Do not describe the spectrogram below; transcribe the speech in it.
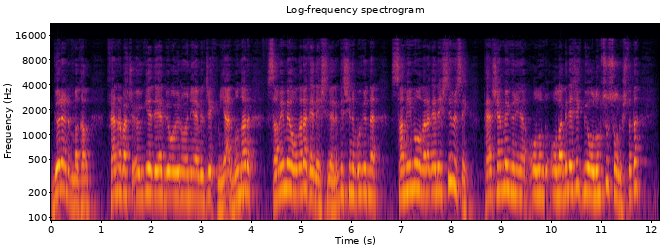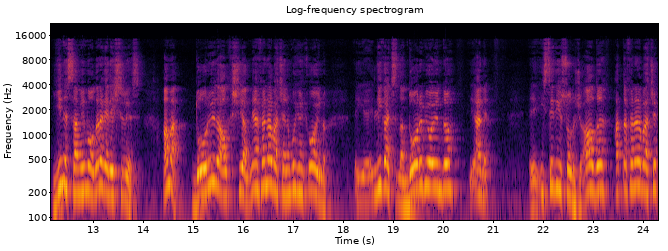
görelim bakalım. Fenerbahçe övgüye değer bir oyun oynayabilecek mi? Yani bunları samimi olarak eleştirelim. Biz şimdi bugünden samimi olarak eleştirirsek Perşembe günü olabilecek bir olumsuz sonuçta da yine samimi olarak eleştiririz. Ama doğruyu da alkışlayalım. Yani Fenerbahçe'nin bugünkü oyunu e, lig açısından doğru bir oyundu. Yani e, istediği sonucu aldı. Hatta Fenerbahçe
